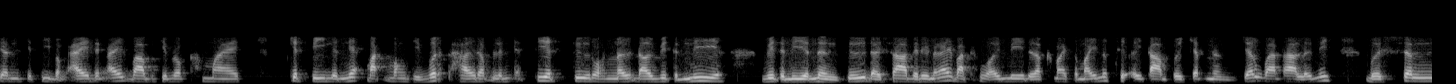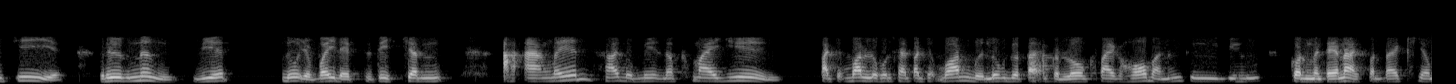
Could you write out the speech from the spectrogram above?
ចិនជាទីបង្អែកទាំងឯងបើប្រជាពលរដ្ឋខ្មែរ ជិត2លាននាក់បាត់បង់ជីវិតហើយរាប់លាននាក់ទៀតគឺរស់នៅដោយវេទនាវេទនានឹងគឺដោយសារតែរឿងហ្នឹងឯងបានធ្វើឲ្យមានដល់ខ្មែរសម័យនោះធ្វើអីតាមអំពើចិត្តនឹងអញ្ចឹងបានថាលើនេះបើសិនជារឿងនឹងវាដូចអ្វីដែលប្រទេសចិនអះអាងមែនហើយបើមានដល់ខ្មែរយើងបច្ចុប្បន្នលោកហ៊ុនសែនបច្ចុប្បន្នបើលោកយកតាមកន្លងខ្មែរក្រហមអានឹងគឺយើងគុណមែនតើណាប៉ុន្តែខ្ញុំ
